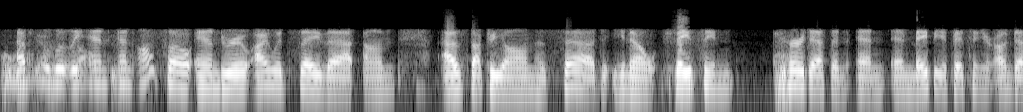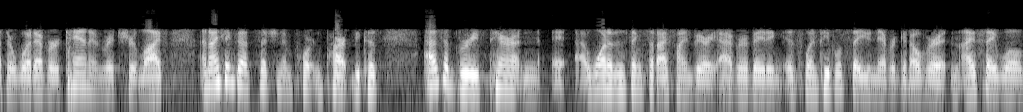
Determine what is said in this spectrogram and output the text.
what absolutely and and also Andrew, I would say that um, as Dr. Yalom has said, you know, facing her death and, and, and maybe facing your own death or whatever can enrich your life. And I think that's such an important part because as a bereaved parent, and uh, one of the things that I find very aggravating is when people say you never get over it. And I say, well,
